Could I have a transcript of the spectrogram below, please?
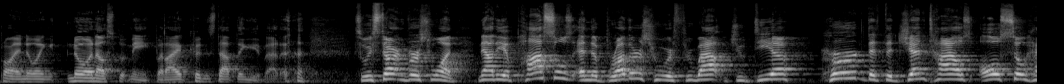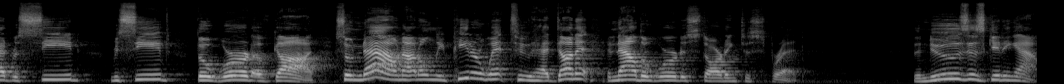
probably knowing no one else but me, but I couldn't stop thinking about it. so we start in verse one. Now the apostles and the brothers who were throughout Judea heard that the Gentiles also had received, received the word of God. So now, not only Peter went to, had done it, and now the word is starting to spread. The news is getting out.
